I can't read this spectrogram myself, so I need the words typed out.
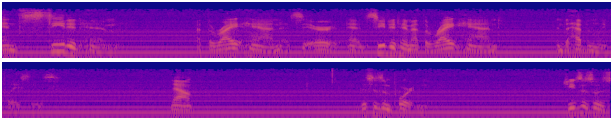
and seated him at the right hand, er, and seated him at the right hand in the heavenly places. Now, this is important. Jesus was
